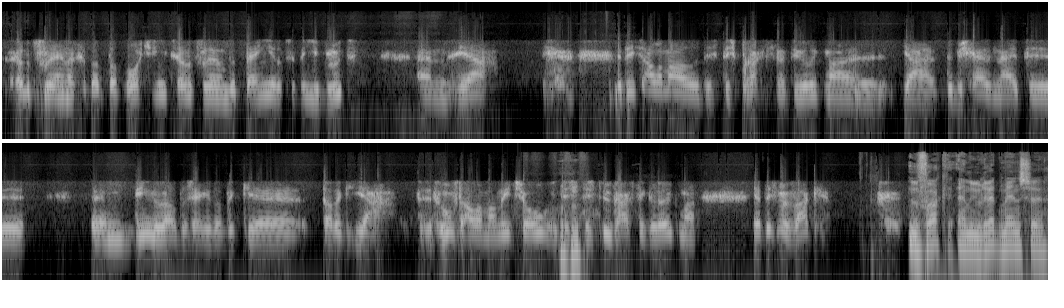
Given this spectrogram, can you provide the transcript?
hulpverlener, dat, dat word je niet. Hulpverlener, dat ben je. Dat zit in je bloed. En ja, het is allemaal, het is, het is prachtig natuurlijk, maar ja, de bescheidenheid eh ehm, dient me wel te zeggen dat ik, eh, dat ik ja, het, hoeft allemaal niet zo. Het is, het is natuurlijk hartstikke leuk, maar ja, het is mijn vak. Uw vak en u redt mensen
